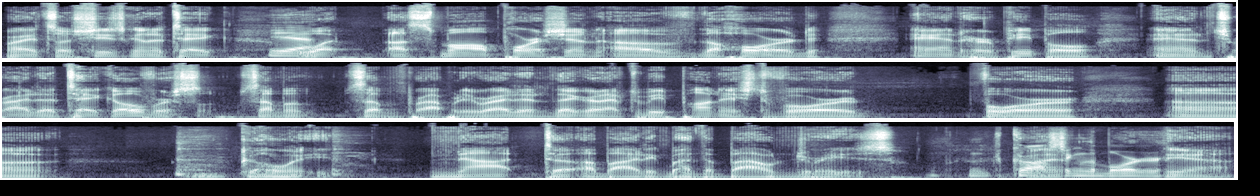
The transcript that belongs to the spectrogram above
Right, so she's going to take Yeah. what a small portion of the horde and her people and try to take over some some, some property, right? And they're going to have to be punished for for uh, going not to abiding by the boundaries. Crossing the border. Yeah.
